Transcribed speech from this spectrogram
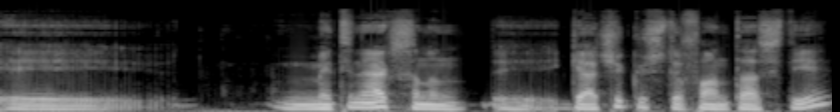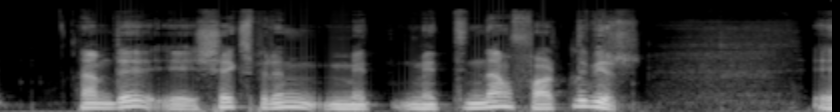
e, Metin Erksan'ın e, gerçeküstü fantastiği hem de e, Shakespeare'in met, metninden farklı bir e,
